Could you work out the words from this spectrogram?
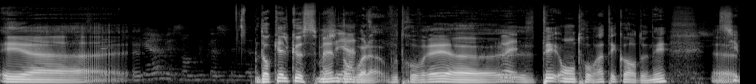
Et euh, dans quelques semaines, donc hâte. voilà, vous trouverez, euh, Ouais. tes- on trouvera tes coordonnées euh, Super.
